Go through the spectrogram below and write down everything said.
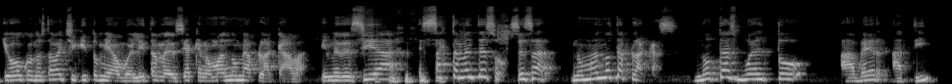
yo cuando estaba chiquito, mi abuelita me decía que nomás no me aplacaba y me decía exactamente eso. César, nomás no te aplacas. ¿No te has vuelto a ver a ti?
